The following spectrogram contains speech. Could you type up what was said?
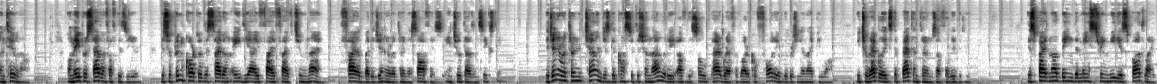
Until now. On April 7th of this year, the Supreme Court will decide on ADI 5529, filed by the General Attorney's Office in 2016. The General Attorney challenges the constitutionality of the sole paragraph of Article 40 of the Brazilian IP law, which regulates the patent terms of validity. Despite not being the mainstream media spotlight,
